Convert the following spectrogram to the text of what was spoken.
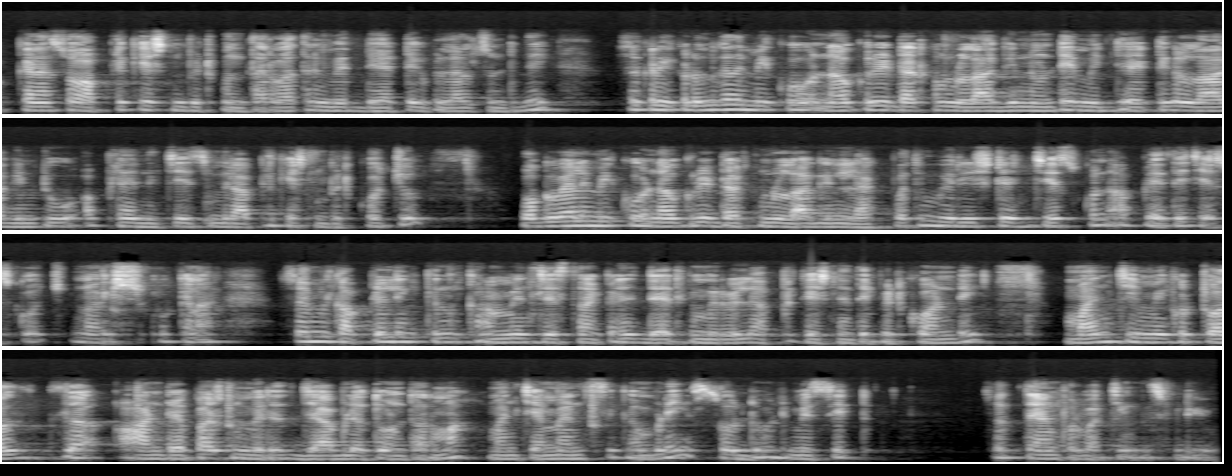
ఓకేనా సో అప్లికేషన్ పెట్టుకున్న తర్వాత మీరు డైరెక్ట్గా వెళ్ళాల్సి ఉంటుంది. సో ఇక్కడ ఇక్కడ ఉంది కదా మీకు నౌకరీ డాట్ కామ్ లాగిన్ ఉంటే మీరు డైరెక్ట్గా లాగిన్ టు అప్లై చేసి మీరు అప్లికేషన్ పెట్టుకోవచ్చు. ఒకవేళ మీకు నౌకరీ డాట్ కామ్ లాగిన్ లేకపోతే మీరు రిజిస్ట్రేషన్ చేసుకుని అప్లై అయితే చేసుకోవచ్చు. నో ఇష్యూ ఓకేనా? సో మీకు అప్లై లింక్ కింద కామెంట్స్ ఇస్తాను కానీ డైరెక్ట్గా మీరు వెళ్ళి అప్లికేషన్ అయితే పెట్టుకోండి. మంచి మీకు ట్వెల్త్ హండ్రెడ్ పర్సెంట్ మీరు జాబ్లో అయితే ఉంటారమ్మా. మంచి MNC company. So don't miss it. So thank for watching this video.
